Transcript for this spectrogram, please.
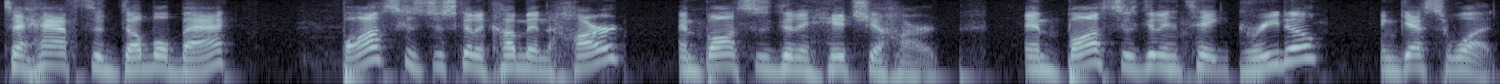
to have to double back. Bossk is just going to come in hard and Bossk is going to hit you hard. And Bossk is going to take Greedo, and guess what?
